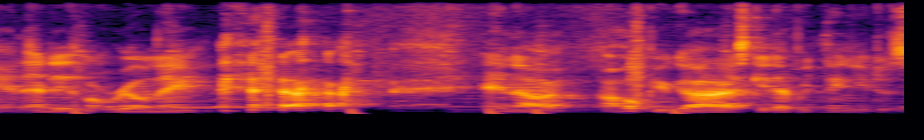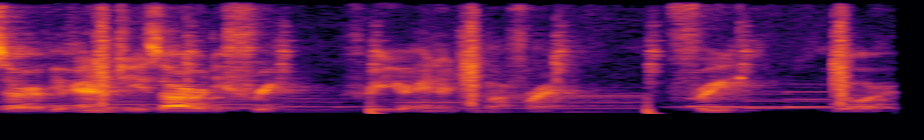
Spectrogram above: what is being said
and that is my real name. and uh, I hope you guys get everything you deserve. Your energy is already free. Free your energy, my friend. Free your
